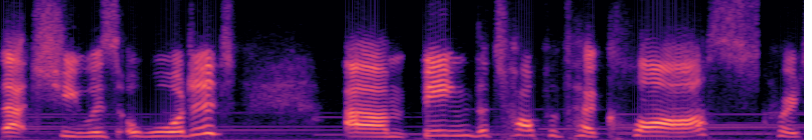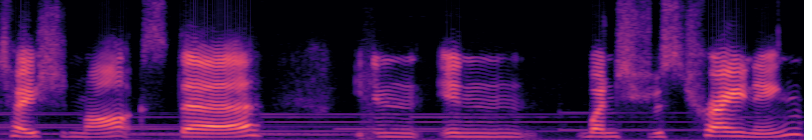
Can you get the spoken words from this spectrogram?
that she was awarded. Um, being the top of her class, quotation marks there, in in when she was training,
